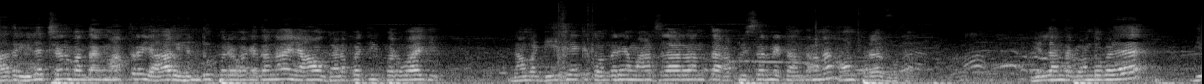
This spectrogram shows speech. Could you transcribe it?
ಆದ್ರೆ ಇಲೆಕ್ಷನ್ ಬಂದಾಗ ಮಾತ್ರ ಯಾರು ಹಿಂದೂ ಪರವಾಗಿ ಅದನ್ನ ಯಾವ ಗಣಪತಿ ಪರವಾಗಿ ನಮ್ಮ ಡಿ ಜೆಗೆ ತೊಂದರೆ ಮಾಡಿಸಲಾರ್ದಂತ ಆಫೀಸರ್ನ ತಂದವನ ಅವ್ನ ಪರವಾಗಿ ಊಟ ಇಲ್ಲಾಂದ್ರೆ ಬಂಧುಗಳೇ, ಈ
